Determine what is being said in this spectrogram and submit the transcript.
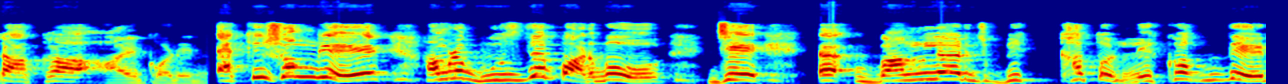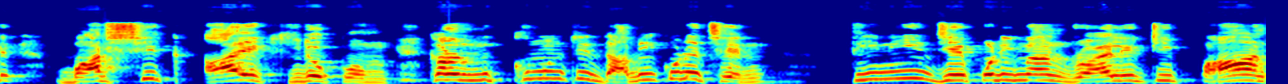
টাকা আয় করেন। একই সঙ্গে আমরা বুঝতে পারব যে বাংলার বিখ্যাত লেখকদের বার্ষিক আয় কীরকম। কারণ মুখ্যমন্ত্রী দাবি করেছেন, তিনি যে পরিমাণ রয়্যালিটি পান,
